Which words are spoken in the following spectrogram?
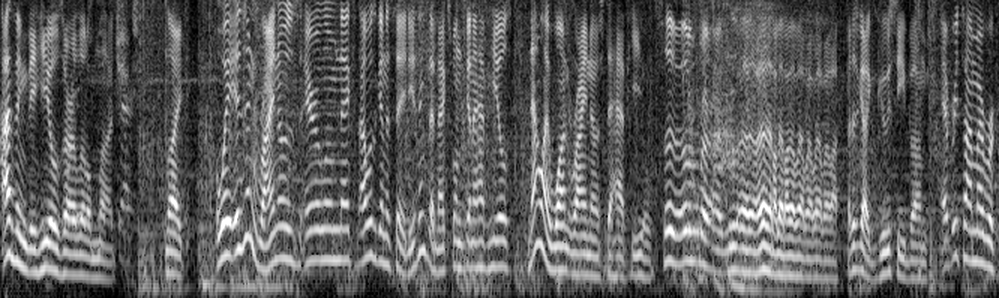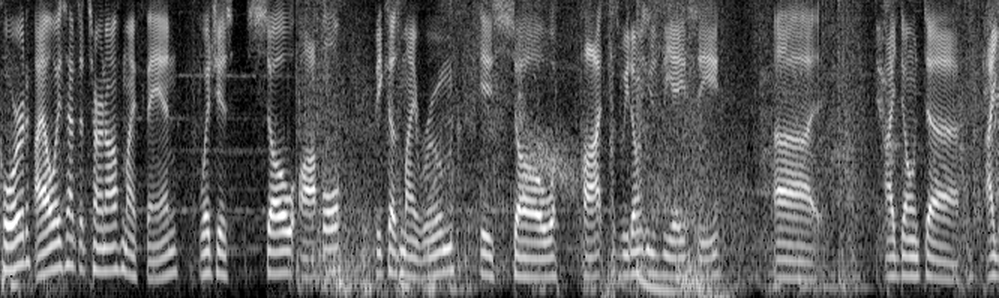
I think the heels are a little much. Like, wait, isn't Rhino's heirloom next? I was gonna say, do you think the next one's gonna have heels? Now I want Rhinos to have heels. I just got goosey bumps. Every time I record, I always have to turn off my fan which is so awful because my room is so hot because we don't use the AC. Uh, I don't, uh, I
